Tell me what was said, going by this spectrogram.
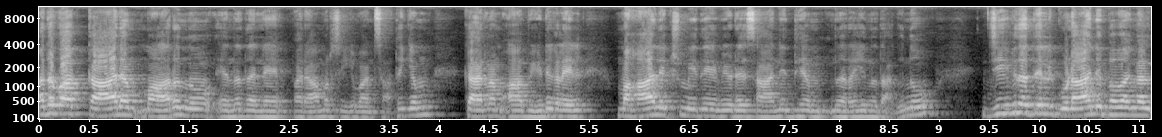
അഥവാ കാലം മാറുന്നു എന്ന് തന്നെ പരാമർശിക്കുവാൻ സാധിക്കും. കാരണം ആ വീടുകളിൽ മഹാലക്ഷ്മി ദേവിയുടെ സാന്നിധ്യം നിറയുന്നതാകുന്നു. ജീവിതത്തിൽ ഗുണാനുഭവങ്ങൾ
